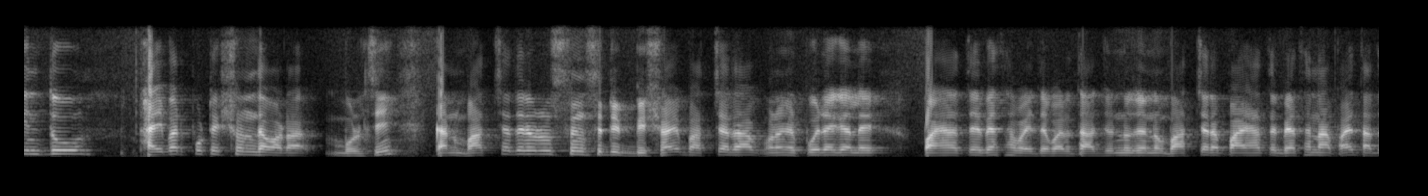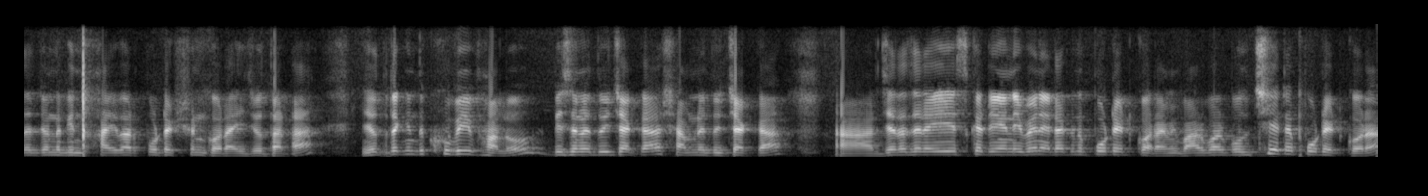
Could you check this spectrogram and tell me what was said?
কিন্তু ফাইবার প্রোটেকশন দেওয়াটা বলছি, কারণ বাচ্চাদেরও সেন্সিটিভ বিষয়, বাচ্চারা অনেকে পড়ে গেলে পায়ে হাতে ব্যথা পাইতে পারে, তার জন্য যেন বাচ্চারা পায়ে হাতে ব্যথা না পায়, তাদের জন্য কিন্তু ফাইবার প্রোটেকশন করা এই জুতাটা। এই জুতাটা কিন্তু খুবই ভালো, পিছনে দুই চাকা, সামনে দুই চাকা। আর যারা যারা এই স্কেটিংয়ে নেবেন, এটা কিন্তু প্রোটেক্ট করা, আমি বারবার বলছি, এটা প্রোটেক্ট করা।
